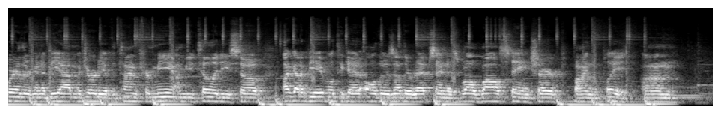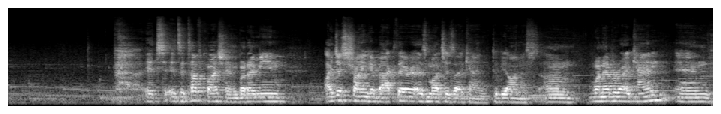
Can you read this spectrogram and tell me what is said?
where they're going to be at majority of the time. For me, I'm utility, so I got to be able to get all those other reps in as well while staying sharp behind the plate. Um, it's it's a tough question, but I mean, I just try and get back there as much as I can, to be honest. Um, whenever I can, and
